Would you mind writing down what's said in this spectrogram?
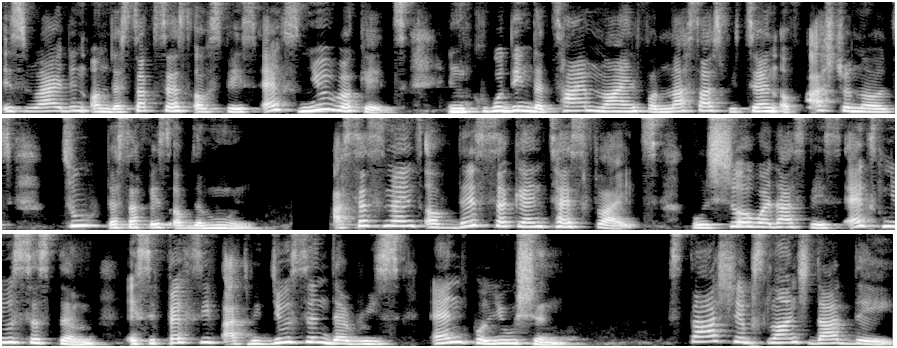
is riding on the success of SpaceX's new rockets, including the timeline for NASA's return of astronauts to the surface of the moon. Assessment of this second test flight will show whether SpaceX's new system is effective at reducing debris and pollution. Starship's launch that day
